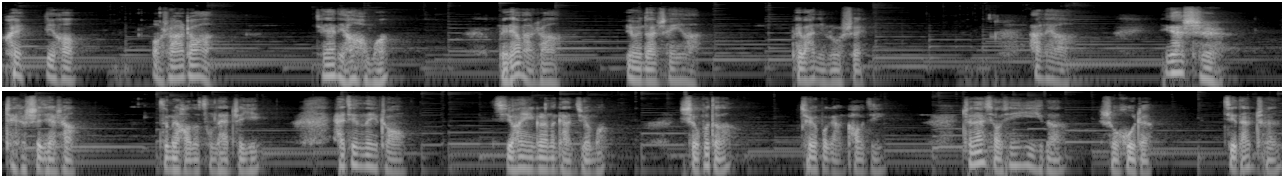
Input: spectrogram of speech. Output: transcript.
嘿，你好，我是阿昭啊。今天你还好吗？每天晚上用一段声音啊，陪伴你入睡。暗恋啊，应该是这个世界上最美好的存在之一。还记得那种喜欢一个人的感觉吗？舍不得，却又不敢靠近，只敢小心翼翼的守护着，既单纯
